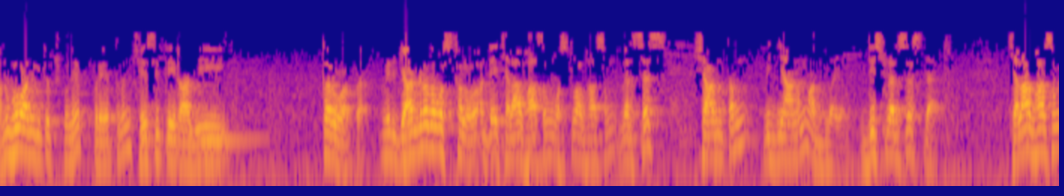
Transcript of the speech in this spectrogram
అనుభవానికి తెచ్చుకునే ప్రయత్నం చేసి తీరాలి. తరువాత. మీరు జాగ్రత్త అవస్థలో అంటే చలాభాసం వస్త్వాభాసం వెర్సెస్ శాంతం విజ్ఞానం అద్వయం. దిస్ వెర్సెస్ దాట్ చలాభాసం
